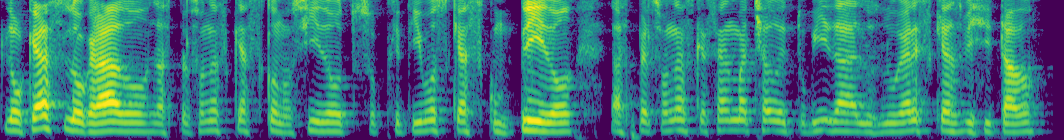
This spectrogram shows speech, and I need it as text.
lo que has logrado, las personas que has conocido, tus objetivos que has cumplido, las personas que se han marchado de tu vida, los lugares que has visitado.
